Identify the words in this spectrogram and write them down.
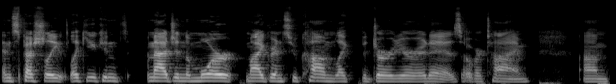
and especially like you can imagine the more migrants who come, like the dirtier it is over time. Um,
